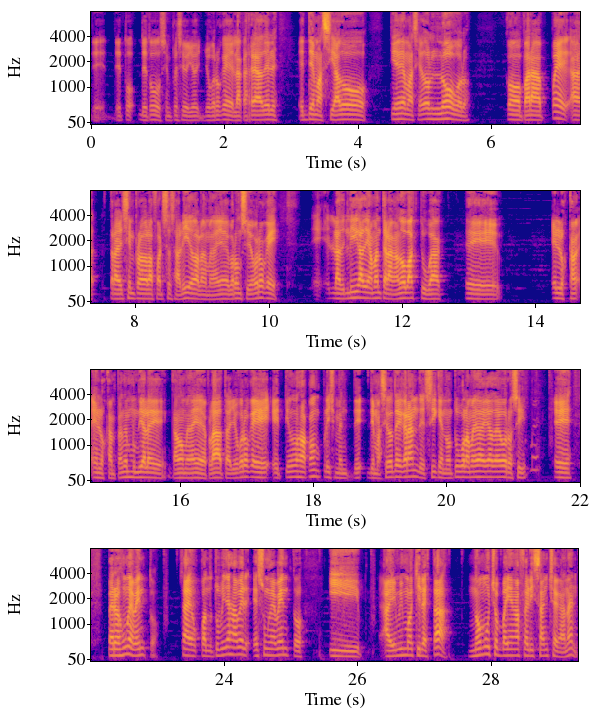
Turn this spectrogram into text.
de- de to- de todo, siempre he sido yo. Yo creo que la carrera de él es demasiado, tiene demasiados logros como para pues, traer siempre a la falsa salida, a la medalla de bronce. Yo creo que eh, la Liga Diamante la ganó back to back. Eh, en, los, en los campeones mundiales ganó medalla de plata. Yo creo que eh, tiene unos accomplishments de- demasiado de grandes. Sí, que no tuvo la medalla de oro, sí. Eh, pero es un evento. O sea, cuando tú vienes a ver, es un evento y ahí mismo aquí le está. No muchos vayan a Félix Sánchez ganar.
